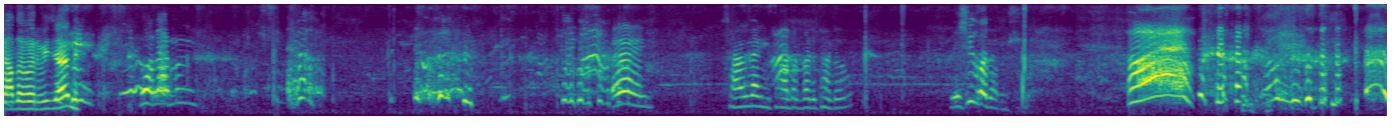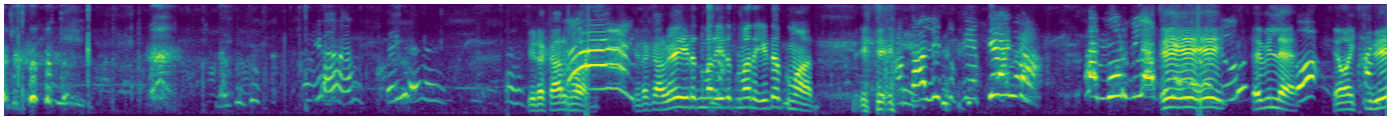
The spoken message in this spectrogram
কাদা পারবি জান? এই সামনে নাকি ছাড়ো বাড়ি ছাড়ো বেশি কথা বেশি এটা কার ঘর? এটা কার? এটা তোমার এটা তোমার এটা তোমার। কালি তো কেটে না আর মুরগলা এ এ এ এ বিল্লা এ ওই কি রে?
